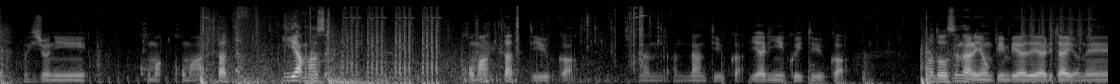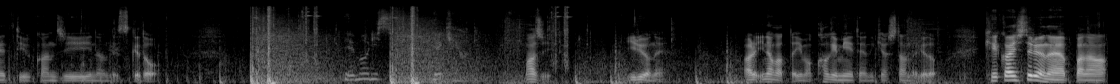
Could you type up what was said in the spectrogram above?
まあ、非常に困困ったいやまずい困ったっていうかなんなんていうかやりにくいというか、まあ、どうせなら4ピン部屋でやりたいよねっていう感じなんですけど。マジ？いるよねあれいなかった？今影見えたような気がしたんだけど。警戒してるよなやっぱな。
